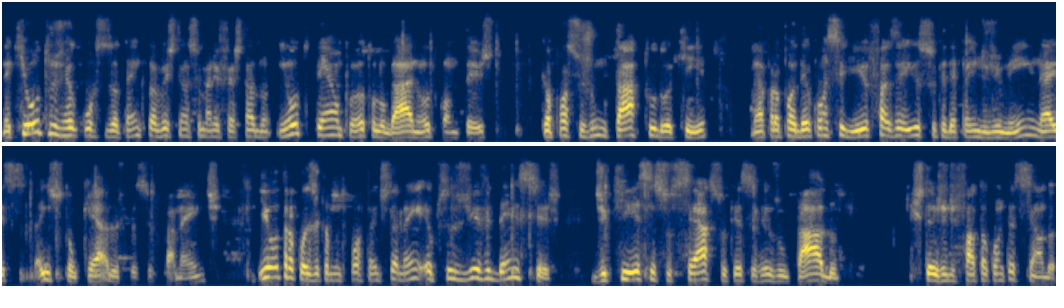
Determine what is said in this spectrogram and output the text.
né? que outros recursos eu tenho que talvez tenham se manifestado em outro tempo, em outro lugar, em outro contexto, que eu posso juntar tudo aqui né, para poder conseguir fazer isso que depende de mim, né, isso, é isso que eu quero especificamente. E outra coisa que é muito importante também, eu preciso de evidências de que esse sucesso, que esse resultado esteja de fato acontecendo.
